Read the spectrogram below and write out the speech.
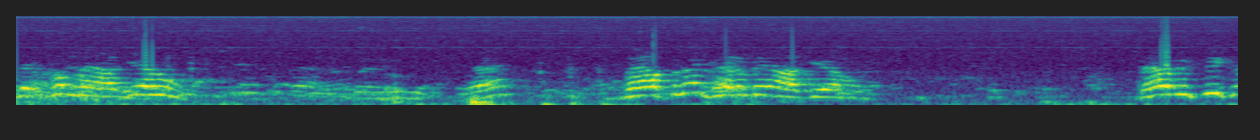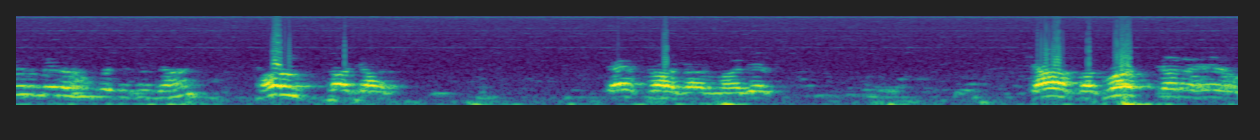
देखो मैं आ गया हूँ? मैं अपने घर में आ गया हूँ। मैं अब इसी घर में रहूँगा जैसे जान। घर कैसा घर माजिद क्या बकवास कर रहे हो?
